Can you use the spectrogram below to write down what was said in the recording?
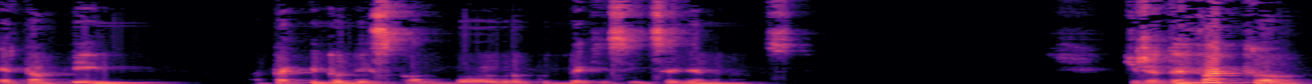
etapy a takýto diskont bol v roku 2017. Čiže de facto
